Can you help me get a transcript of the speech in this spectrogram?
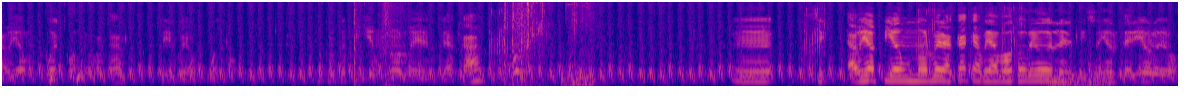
había un hueco, de verdad. Sí, había un hueco. Yo creo que pillé un orbe de acá. Eh, sí, había pillado un orbe de acá que había voto en el episodio anterior, digo.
